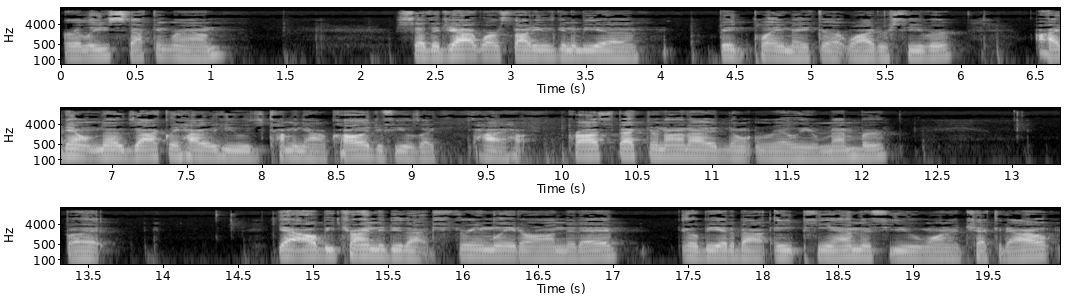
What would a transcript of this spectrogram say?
early second round. So the Jaguars thought he was going to be a big playmaker at wide receiver. I don't know exactly how he was coming out of college, if he was like high prospect or not. I don't really remember. But, yeah, I'll be trying to do that stream later on today. It'll be at about 8 p.m. if you want to check it out.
